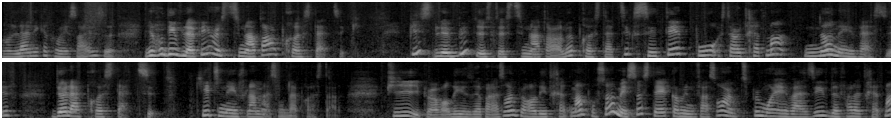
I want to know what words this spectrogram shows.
En l'année 96, ils ont développé un stimulateur prostatique. Puis le but de ce stimulateur-là prostatique, c'était pour, c'était un traitement non invasif de la prostatite, qui est une inflammation de la prostate. Puis, il peut y avoir des opérations, il peut y avoir des traitements pour ça, mais ça, c'était comme une façon un petit peu moins invasive de faire le traitement.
